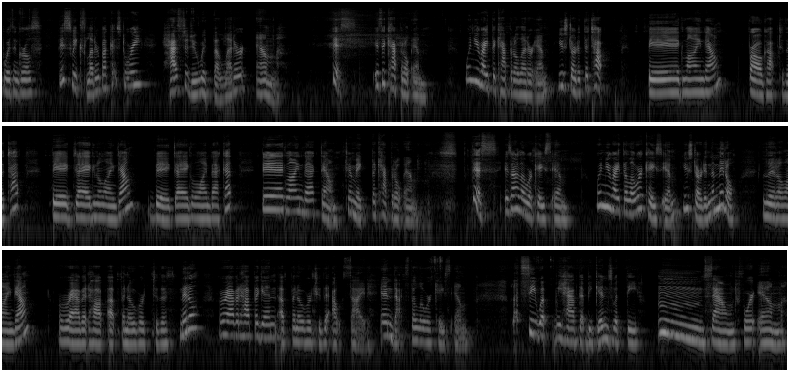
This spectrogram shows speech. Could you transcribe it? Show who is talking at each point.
Speaker 1: boys and girls. This week's letter bucket story has to do with the letter M. This is a capital M. When you write the capital letter M, you start at the top. Big line down, frog hop to the top, big diagonal line down, big diagonal line back up, big line back down to make the capital M. This is our lowercase m. When you write the lowercase m, you start in the middle. Little line down, rabbit hop up and over to the middle, rabbit hop again up and over to the outside. And that's the lowercase m. Let's see what we have that begins with the mm sound for M.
